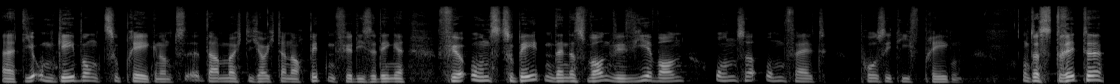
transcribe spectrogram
Äh, die Umgebung zu prägen. Und äh, da möchte ich euch dann auch bitten, für diese Dinge für uns zu beten, denn das wollen wir. Wir wollen unser Umfeld positiv prägen. Und das dritte,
